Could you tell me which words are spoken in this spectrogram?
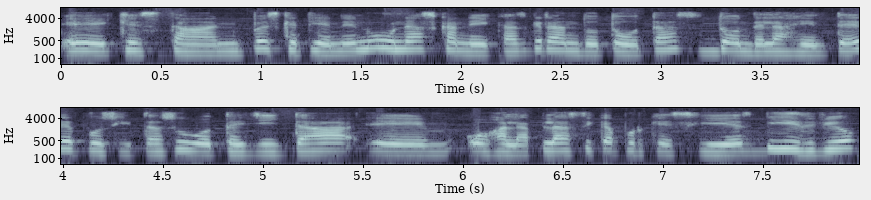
eh, que están, pues que tienen unas canecas grandototas donde la gente deposita su botellita, eh, ojalá plástica, porque si es vidrio,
